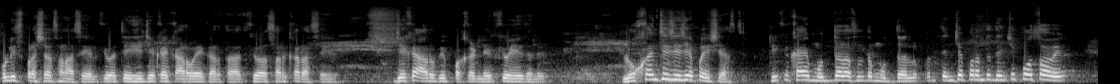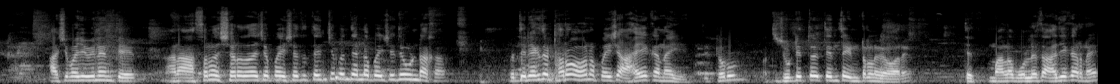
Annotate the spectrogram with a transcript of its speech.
पोलीस प्रशासन असेल किंवा ते हे जे काही कारवाई करतात किंवा सरकार असेल जे काही आरोपी पकडलेत किंवा हे झालेत लोकांचे जे जे पैसे असतील ठीक आहे काय मुद्दल असेल तर मुद्दल पण त्यांच्यापर्यंत त्यांचे पोचावे अशी माझी विनंती आहे. आणि असं शरदाचे पैसे तर त्यांचे पण त्यांना पैसे देऊन टाका. पण त्यांनी एकदा ठरवावं ना पैसे आहे का नाही ते ठरवून शेवटी तो त्यांचा इंटरनल व्यवहार आहे. ते मला बोलण्याचा अधिकार नाही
